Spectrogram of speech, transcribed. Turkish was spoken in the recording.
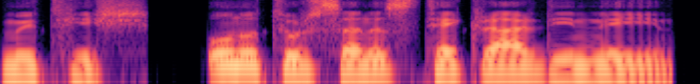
Müthiş. Unutursanız tekrar dinleyin.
